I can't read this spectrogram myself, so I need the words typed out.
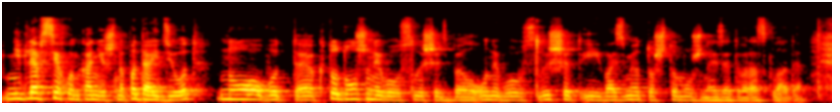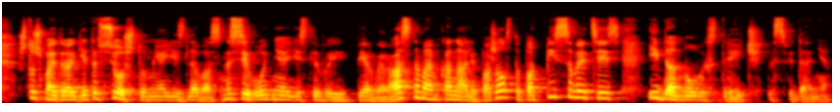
Не для всех он, конечно, подойдет, но вот э, кто должен его услышать был, он его услышит и возьмет то, что нужно из этого расклада. Что ж, мои дорогие, это все, что у меня есть для вас на сегодня. Если вы первый раз на моем канале, пожалуйста, подписывайтесь и до новых встреч. До свидания.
